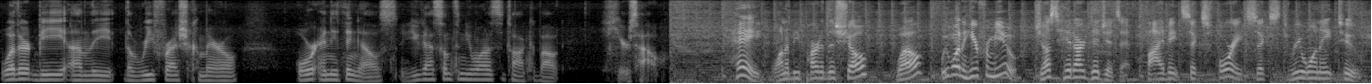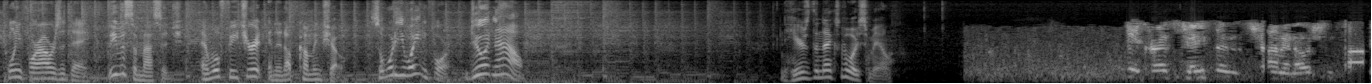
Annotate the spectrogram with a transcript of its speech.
whether it be on the the refresh Camaro or anything else, you got something you want us to talk about, here's how. Hey, want to be part of this show? Well, we want to hear from you. Just hit our digits at 586 486 3182, 24 hours a day. Leave us a message, and we'll feature it in an upcoming show. So what are you waiting for? Do it now. And here's the next voicemail. Hey, Chris, Jason, Sean in Oceanside.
